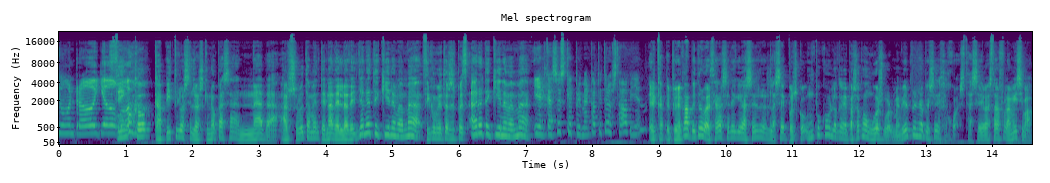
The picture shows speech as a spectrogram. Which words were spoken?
un rollo. Cinco capítulos en los que no pasa nada, absolutamente nada. En lo de ya no te quiere mamá, cinco minutos después, ahora te quiere mamá. Y el caso es que el primer capítulo estaba bien. El, primer capítulo parecía la serie que iba a ser la serie. Pues un poco lo que me pasó con Westworld. Me vi el primer episodio y dije, Joder, esta serie va a estar flamísima.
